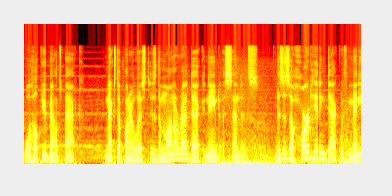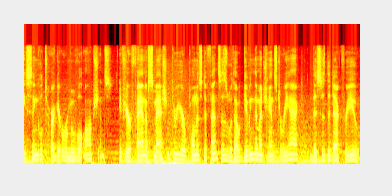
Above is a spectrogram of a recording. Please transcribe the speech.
will help you bounce back. Next up on our list is the mono red deck named Ascendance. This is a hard-hitting deck with many single target removal options. If you're a fan of smashing through your opponent's defenses without giving them a chance to react, this is the deck for you.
